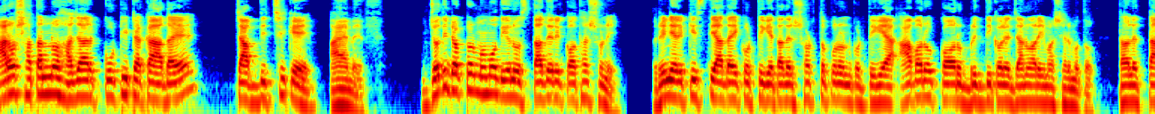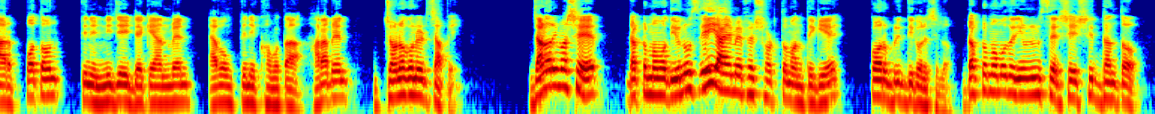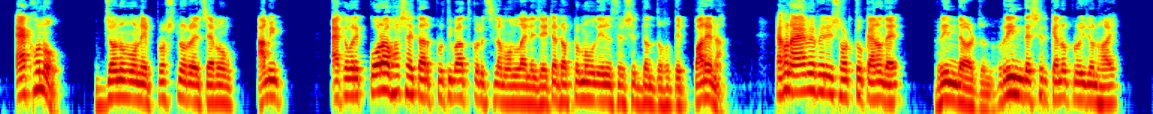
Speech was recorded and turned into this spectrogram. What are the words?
আরও সাতান্ন হাজার কোটি টাকা আদায়ে চাপ দিচ্ছে কে আইএমএফ যদি ডক্টর মোহাম্মদ ইউনুস তাদের কথা শুনে ঋণের কিস্তি আদায় করতে গিয়ে তাদের শর্ত পূরণ করতে গিয়ে আবারও কর বৃদ্ধি করে জানুয়ারি মাসের মতো, তাহলে তার পতন তিনি নিজেই ডেকে আনবেন এবং তিনি ক্ষমতা হারাবেন জনগণের চাপে। জানুয়ারি মাসে ডক্টর মোহাম্মদ ইউনুস এই আইএমএফ এর শর্ত মানতে গিয়ে কর বৃদ্ধি করেছিল। ডক্টর মোহাম্মদ ইউনুসের সেই সিদ্ধান্ত এখনও জনমনে প্রশ্ন রয়েছে এবং আমি একেবারে কড়া ভাষায় তার প্রতিবাদ করেছিলাম অনলাইনে যে এটা ডক্টর মোহাম্মদ ইউনুসের সিদ্ধান্ত হতে পারে না। এখন আইএমএফ এর এই শর্ত কেন দেয়? ঋণ দেওয়ার জন্য। ঋণ দেশের কেন প্রয়োজন হয়?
